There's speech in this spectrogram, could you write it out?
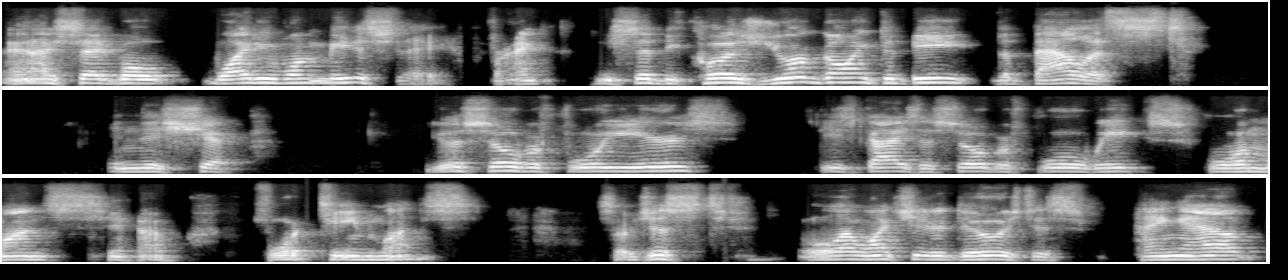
And I said, Well, why do you want me to stay, Frank? He said, Because you're going to be the ballast in this ship. You're sober four years. These guys are sober four weeks, four months, you know, 14 months. So just all I want you to do is just hang out,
